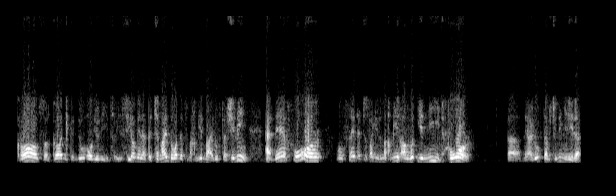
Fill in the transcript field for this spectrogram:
כל סורקון, you can do all you need. So you see over there that Bet is the one that's מחמיר בעירוב תבשילים, and therefore we'll say that just like he's מחמיר on what you need for uh, the עירוב תבשילים, you need a,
